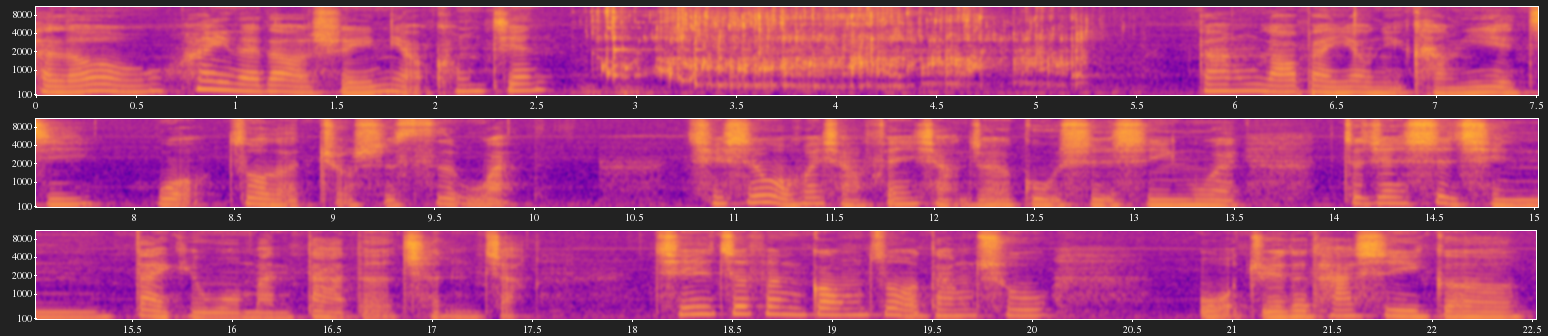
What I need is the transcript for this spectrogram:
Hello，欢迎来到水鸟空间。当老板要你扛业绩，我做了九十四万。其实我会想分享这个故事，是因为这件事情带给我蛮大的成长。其实这份工作当初，我觉得它是一个，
